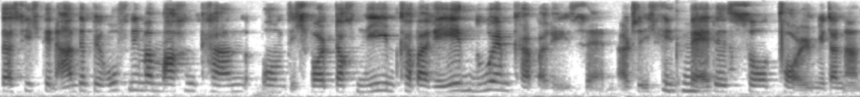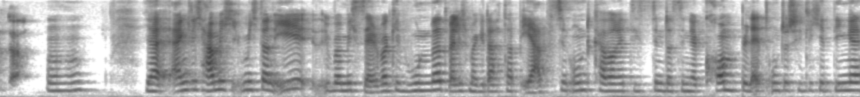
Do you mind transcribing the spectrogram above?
dass ich den anderen Beruf nicht mehr machen kann. Und ich wollte auch nie im Kabarett, nur im Kabarett sein. Also ich finde okay. beides so toll miteinander. Mhm. Ja, eigentlich habe ich mich dann eh über mich selber gewundert, weil ich mir gedacht habe, Ärztin und Kabarettistin, das sind ja komplett unterschiedliche Dinge.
